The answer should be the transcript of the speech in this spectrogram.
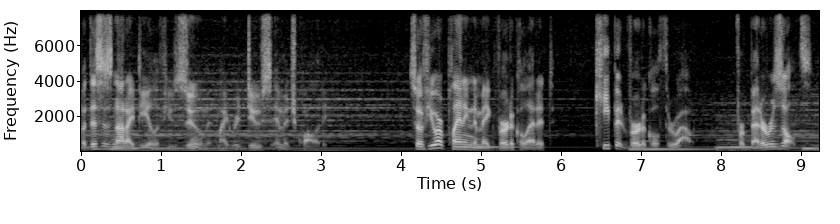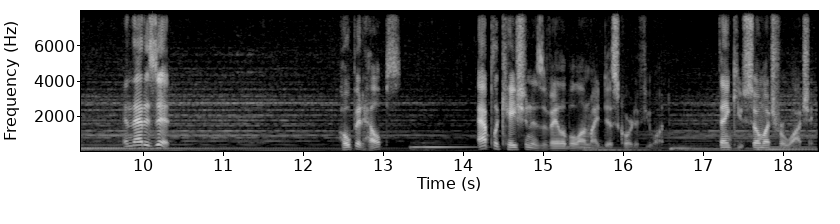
But this is not ideal if you zoom, it might reduce image quality. So if you are planning to make vertical edit, keep it vertical throughout for better results. And that is it. Hope it helps. Application is available on my Discord if you want. Thank you so much for watching.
